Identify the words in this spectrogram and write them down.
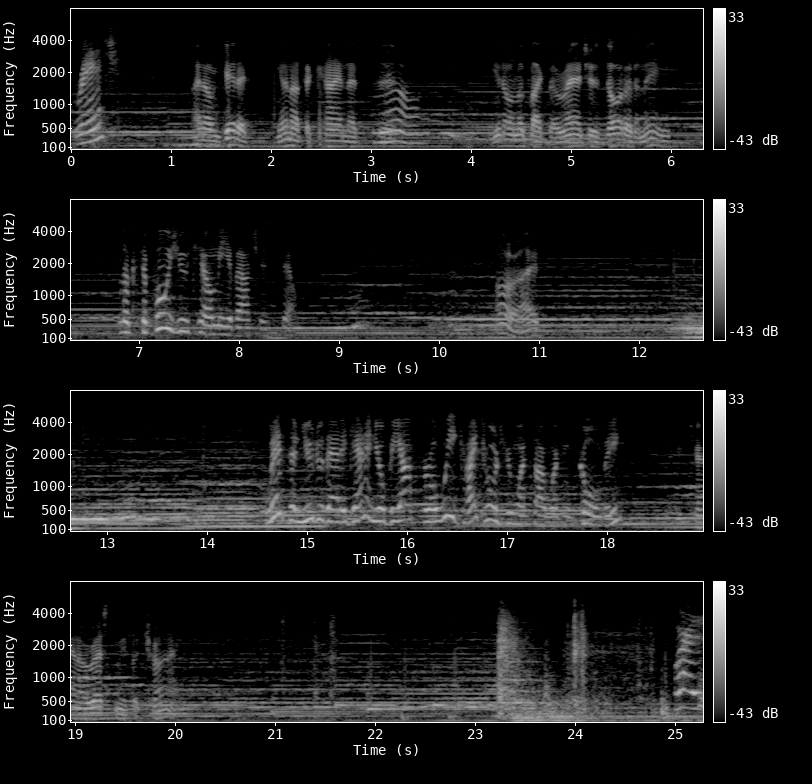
Ranch? I don't get it. You're not the kind that... uh, No. You don't look like the rancher's daughter to me. Look, suppose you tell me about yourself. All right. Listen, you do that again and you'll be out for a week. I told you once I wasn't Goldie. You can't arrest me for trying. Well,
